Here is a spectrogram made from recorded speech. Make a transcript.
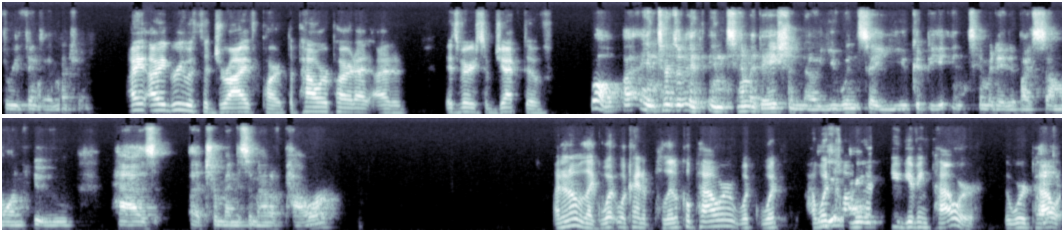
three things I mentioned. I, I agree with the drive part. The power part, I, I it's very subjective. Well, uh, in terms of intimidation, though, you wouldn't say you could be intimidated by someone who has a tremendous amount of power. I don't know, like what what kind of political power? What what what Yeah, I mean- are you giving power? The word power.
